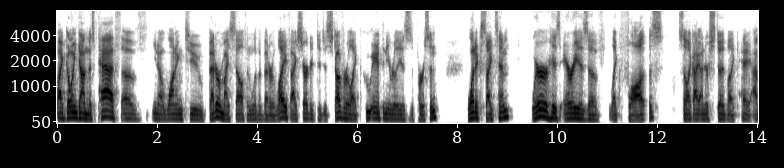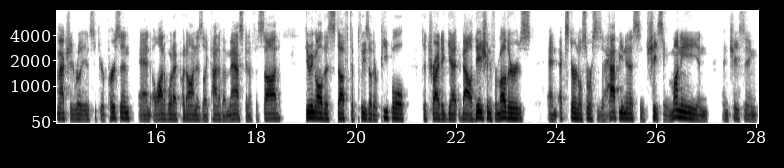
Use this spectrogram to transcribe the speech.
by going down this path of you know wanting to better myself and live a better life i started to discover like who anthony really is as a person what excites him where are his areas of like flaws so like I understood like, hey, I'm actually a really insecure person. And a lot of what I put on is like kind of a mask and a facade, doing all this stuff to please other people, to try to get validation from others and external sources of happiness and chasing money and and chasing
